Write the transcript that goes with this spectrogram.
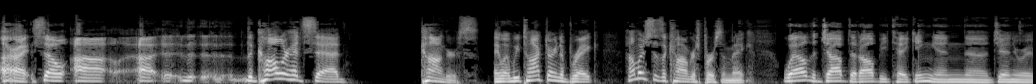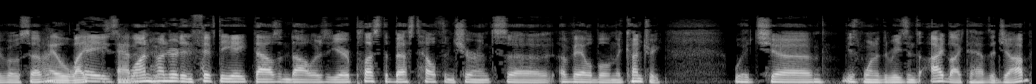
All right. So, uh, uh, the, the caller had said Congress. And when we talked during the break, how much does a congressperson make? Well, the job that I'll be taking in uh, January of 07 I like pays one hundred and fifty-eight thousand dollars a year, plus the best health insurance uh, available in the country, which uh, is one of the reasons I'd like to have the job.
